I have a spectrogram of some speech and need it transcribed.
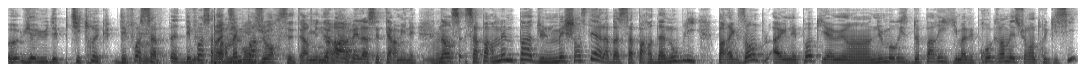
Euh, Il y a eu des petits trucs. Des fois, ça, euh, des fois, ça Pas part dit même pas. bonjour, c'est terminé. Non, ah, après. mais là, c'est terminé. Non, ça, ça part même pas d'une méchanceté à la base, ça part d'un oubli. Par exemple, à une époque, il y a eu un humoriste de Paris qui m'avait programmé sur un truc ici.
